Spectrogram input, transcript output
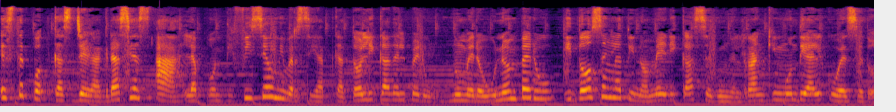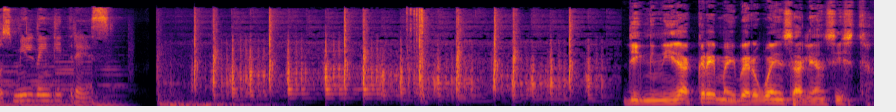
Este podcast llega gracias a la Pontificia Universidad Católica del Perú, número uno en Perú y dos en Latinoamérica según el ranking mundial QS 2023. Dignidad crema y vergüenza aliancista.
